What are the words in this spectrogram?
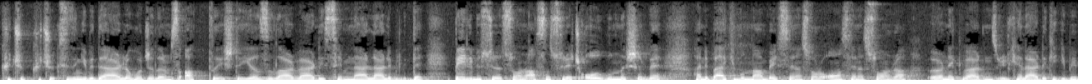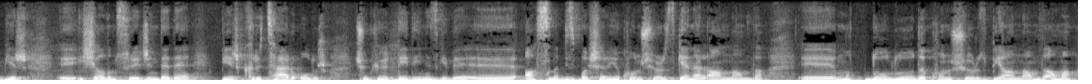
Küçük küçük sizin gibi değerli hocalarımız attığı işte yazılar, verdiği seminerlerle birlikte belli bir süre sonra aslında süreç olgunlaşır ve hani belki bundan 5 sene sonra 10 sene sonra örnek verdiğiniz ülkelerdeki gibi bir e, işe alım sürecinde de bir kriter olur. Çünkü dediğiniz gibi e, aslında biz başarıyı konuşuyoruz genel anlamda. E, mutluluğu da konuşuyoruz bir anlamda ama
